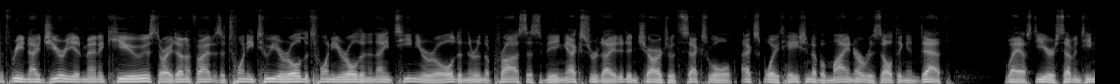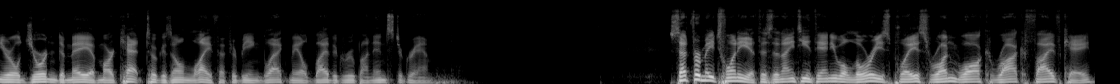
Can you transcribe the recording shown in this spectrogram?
The three Nigerian men accused are identified as a 22 year old, a 20 year old, and a 19 year old, and they're in the process of being extradited and charged with sexual exploitation of a minor, resulting in death. Last year, 17 year old Jordan DeMay of Marquette took his own life after being blackmailed by the group on Instagram. Set for May 20th is the 19th annual Lory's Place Run, Walk, Rock 5K.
